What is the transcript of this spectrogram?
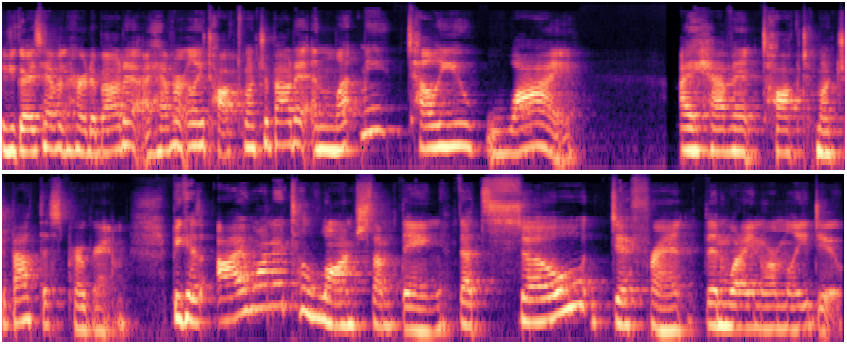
If you guys haven't heard about it, I haven't really talked much about it, and let me tell you why. I haven't talked much about this program because I wanted to launch something that's so different than what I normally do.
